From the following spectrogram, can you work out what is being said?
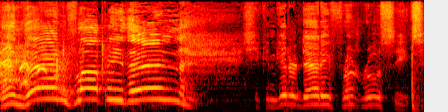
and then, Floppy, then she can get her daddy front row seats.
